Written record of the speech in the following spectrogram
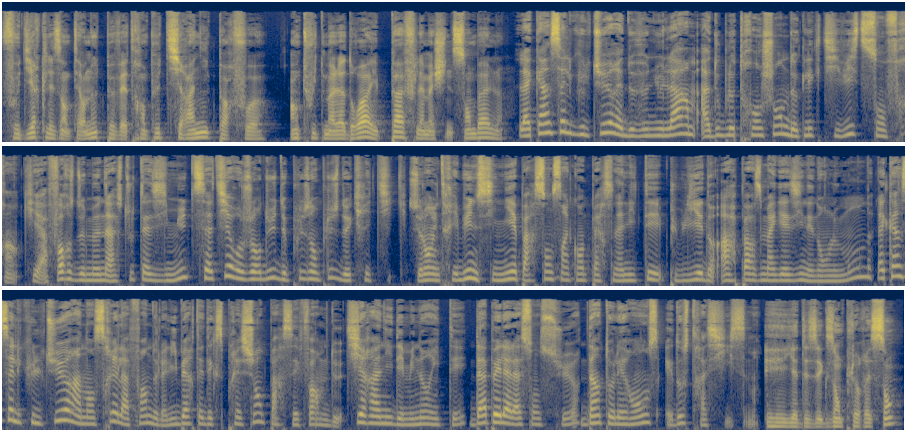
Faut dire que les internautes peuvent être un peu tyranniques parfois. Un tweet maladroit et paf, la machine s'emballe. La cancel culture est devenue l'arme à double tranchant de collectivistes sans frein, qui, à force de menaces tout azimut, s'attire aujourd'hui de plus en plus de critiques. Selon une tribune signée par 150 personnalités publiée dans Harper's Magazine et dans Le Monde, la cancel culture annoncerait la fin de la liberté d'expression par ses formes de tyrannie des minorités, d'appel à la censure, d'intolérance et d'ostracisme. Et il y a des exemples récents?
